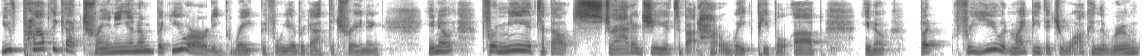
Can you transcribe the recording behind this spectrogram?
You've probably got training in them, but you were already great before you ever got the training. You know, for me, it's about strategy, it's about how to wake people up, you know. But for you, it might be that you walk in the room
